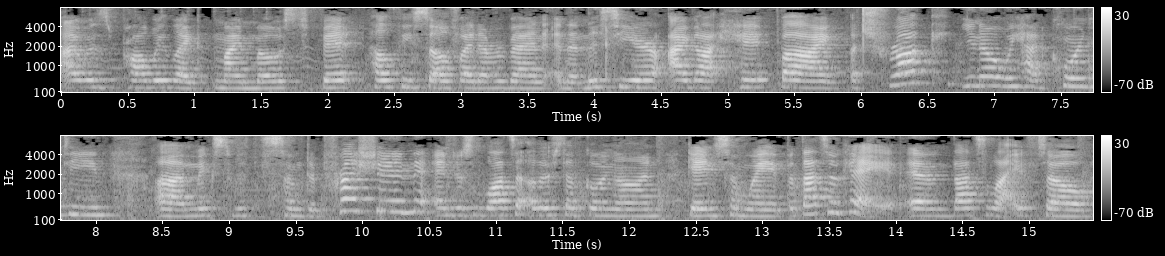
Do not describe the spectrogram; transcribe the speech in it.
I was probably like my most fit, healthy self I'd ever been. And then this year, I got hit by a truck. You know, we had quarantine uh, mixed with some depression and just lots of other stuff going on. Gained some weight, but that's okay. And that's life. So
